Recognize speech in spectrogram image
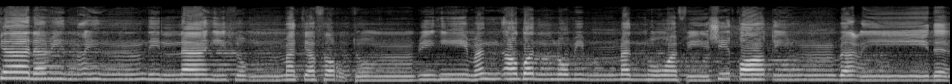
كان من عند الله ثم كفرتم به من أضل ممن هو في شقاق بعيد.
